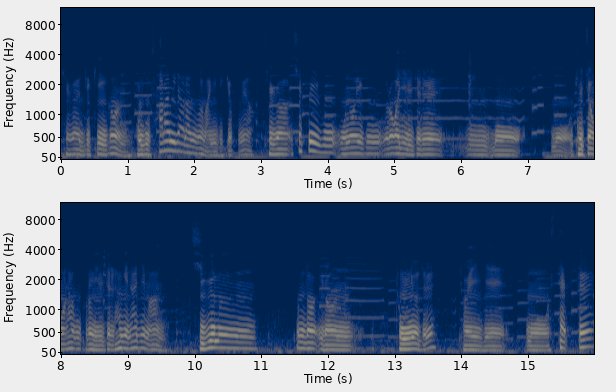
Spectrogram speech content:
제가 느낀 건 결국 사람이다라는 걸 많이 느꼈고요. 제가 셰프이고 오너이고 여러 가지 일들을 음, 뭐, 뭐 결정을 하고 그런 일들을 하긴 하지만 지금은 좀 더 이런 동료들 저희 이제 뭐 스태프들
